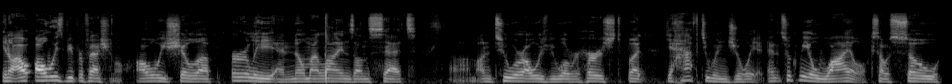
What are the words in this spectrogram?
you know, I'll always be professional. I'll always show up early and know my lines on set. Um, on tour, always be well rehearsed, but you have to enjoy it. And it took me a while because I was so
